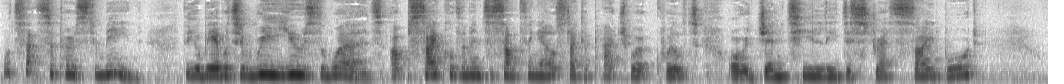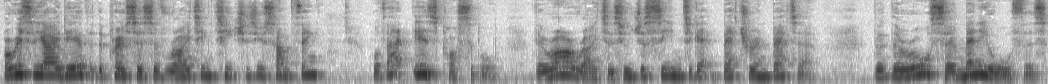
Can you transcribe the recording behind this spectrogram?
What's that supposed to mean? That you'll be able to reuse the words, upcycle them into something else like a patchwork quilt or a genteelly distressed sideboard? Or is the idea that the process of writing teaches you something? Well, that is possible there are writers who just seem to get better and better, but there are also many authors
